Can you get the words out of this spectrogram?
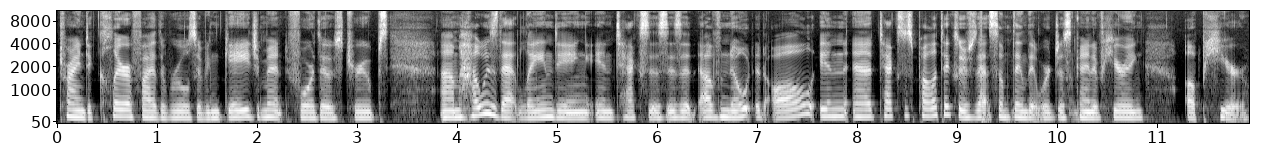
trying to clarify the rules of engagement for those troops. Um, how is that landing in Texas? Is it of note at all in uh, Texas politics, or is that something that we're just kind of hearing up here?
